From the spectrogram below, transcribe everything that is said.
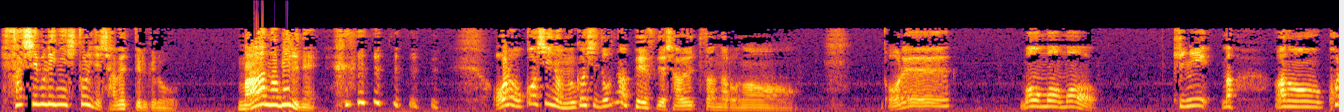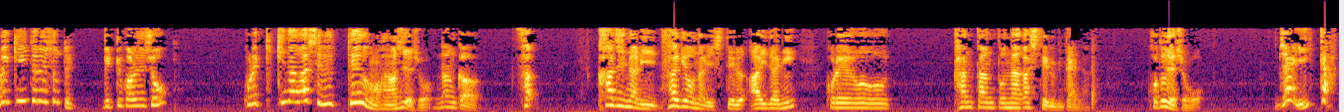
久しぶりに一人で喋ってるけど、まあ伸びるね。あれおかしいな。昔どんなペースで喋ってたんだろうなあれ、まあまあまあ、気に、まあ、あのこれ聞いてる人って結局あれでしょ？これ聞き流してる程度の話でしょ？なんか、家事なり作業なりしてる間に、これを淡々と流してるみたいなことでしょ？じゃあいいか。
